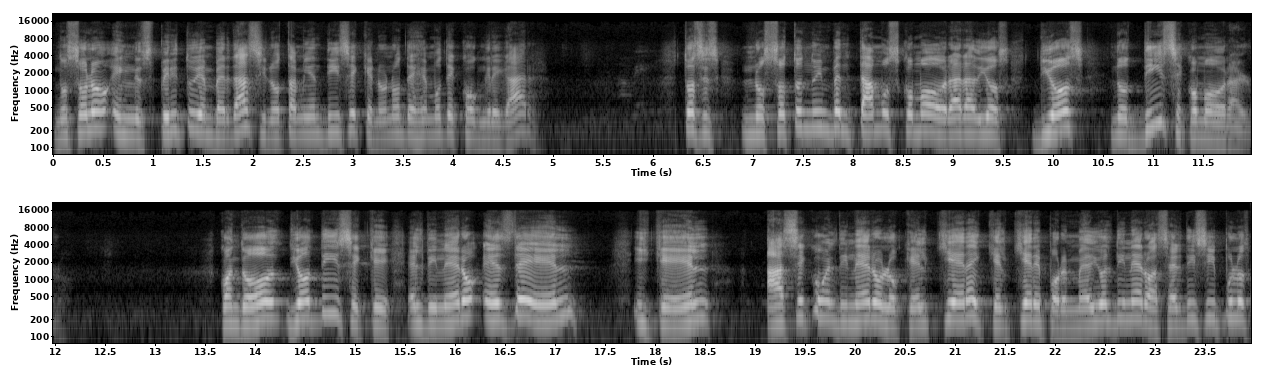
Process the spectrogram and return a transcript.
no solo en espíritu y en verdad, sino también dice que no nos dejemos de congregar. Entonces, nosotros no inventamos cómo adorar a Dios, Dios nos dice cómo adorarlo. Cuando Dios dice que el dinero es de Él y que Él hace con el dinero lo que Él quiera y que Él quiere por medio del dinero hacer discípulos,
